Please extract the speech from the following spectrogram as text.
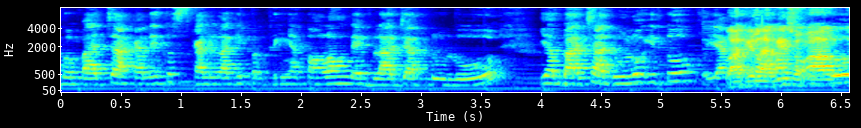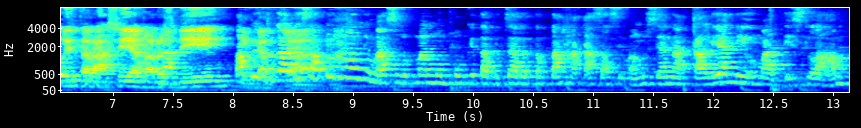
membaca kan itu sekali lagi pentingnya tolong deh belajar dulu ya baca dulu itu yang lagi-lagi soal itu. literasi yang harus nah, ditingkatkan. Tapi juga ada satu hal nih Mas Lukman mumpung kita bicara tentang hak asasi manusia. Nah, kalian nih umat Islam,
